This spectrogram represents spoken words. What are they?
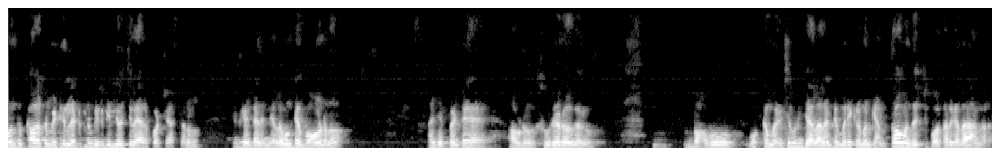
మందుకు కావాల్సిన మెటీరియల్ పెట్టుకుని మీకు ఢిల్లీ వచ్చేలా ఏర్పాటు చేస్తాను. ఎందుకంటే అది నిలవ ఉంటే బాగుండదు అని చెప్పంటే ఆవిడు సూర్యారావు గారు బాబు ఒక్క మనిషి గురించి వెళ్ళాలంటే మరి ఇక్కడ మనకి ఎంతో మంది వచ్చిపోతారు కదా అన్నారు.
